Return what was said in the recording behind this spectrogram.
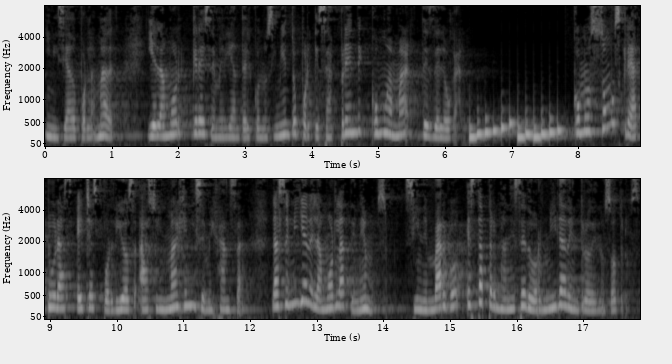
iniciado por la madre, y el amor crece mediante el conocimiento porque se aprende cómo amar desde el hogar. Como somos criaturas hechas por Dios a su imagen y semejanza, la semilla del amor la tenemos. Sin embargo, esta permanece dormida dentro de nosotros.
